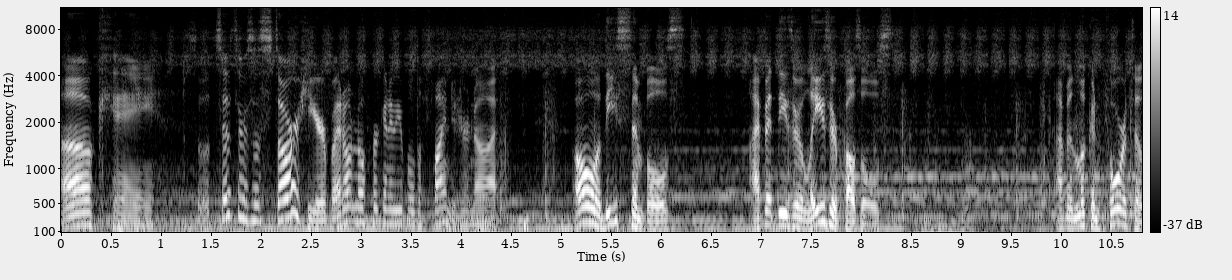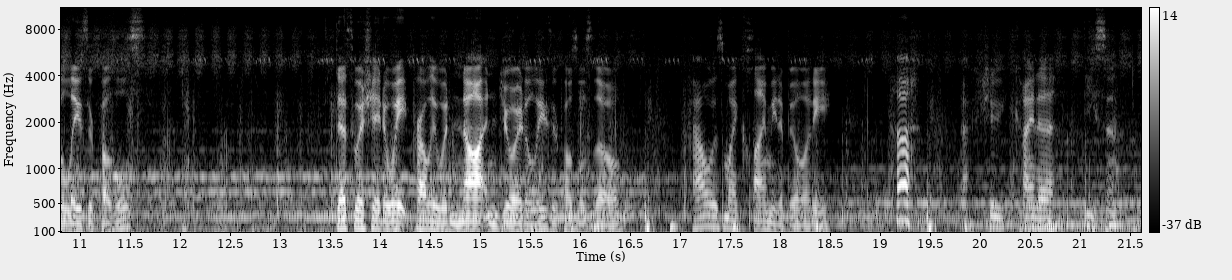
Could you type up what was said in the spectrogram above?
Okay, so it says there's a star here, but I don't know if we're gonna be able to find it or not. Oh, these symbols! I bet these are laser puzzles! I've been looking forward to the laser puzzles. Death Wish 808 probably would not enjoy the laser puzzles, though. How is my climbing ability? Huh, actually kinda decent.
